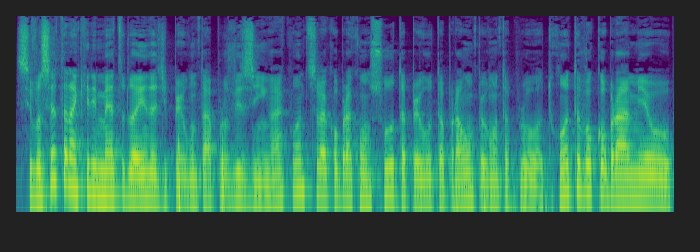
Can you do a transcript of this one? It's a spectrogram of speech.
Se você está naquele método ainda de perguntar para o vizinho, ah, quanto você vai cobrar consulta, pergunta para um, pergunta para o outro. Quanto eu vou cobrar meu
